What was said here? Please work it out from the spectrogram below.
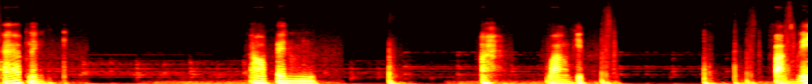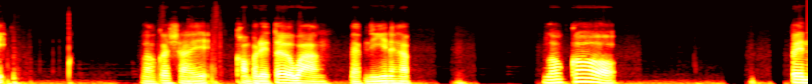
แป๊บหนึ่งเอาเป็นวางผิด ฝั่งนี้ เราก็ใช้คอมเพรสเตอร์วางแบบนี้นะครับ แล้วก็เป็น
